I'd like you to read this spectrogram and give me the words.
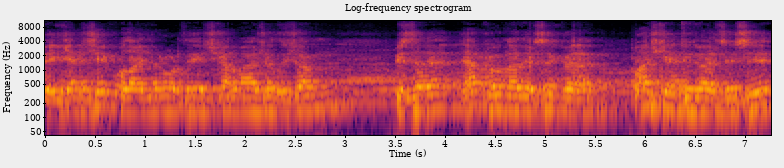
ve gerçek olayları ortaya çıkarmaya çalışan bizlere her konuda destek veren Başkent Üniversitesi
